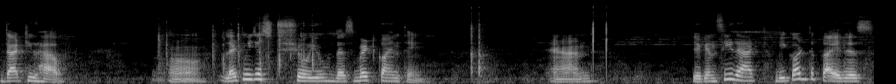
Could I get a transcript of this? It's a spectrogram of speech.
that you have uh, let me just show you this bitcoin thing. And you can see that we got the prices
